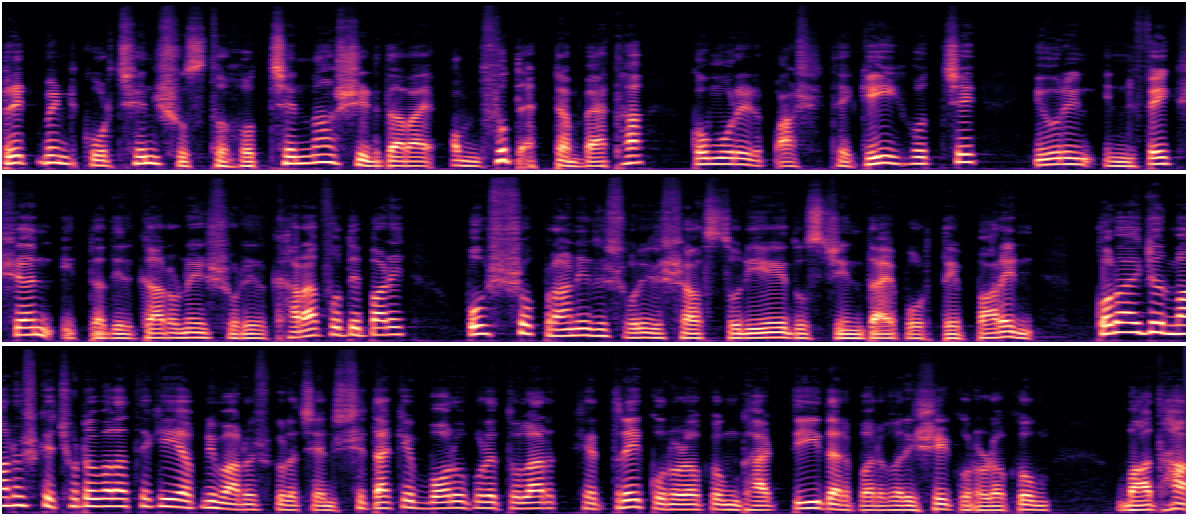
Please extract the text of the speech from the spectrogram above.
ট্রিটমেন্ট করছেন, সুস্থ হচ্ছেন না শিরদারায় অদ্ভুত একটা ব্যথা, কোমরের পাশ থেকেই হচ্ছে ইউরিন ইনফেকশন ইত্যাদির কারণে শরীর খারাপ হতে পারে, পোষ্য প্রাণীর শরীর স্বাস্থ্য নিয়ে দুশ্চিন্তায় পড়তে পারেন। কোনো একজন মানুষকে ছোটবেলা থেকেই আপনি মানুষ করেছেন, সে তাকে বড় করে তোলার ক্ষেত্রে কোনো রকম ঘাটতি, তার পারভারিশে কোনো রকম বাধা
